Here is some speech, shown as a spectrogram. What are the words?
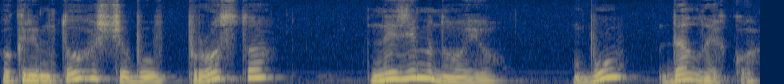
окрім того, що був просто не зі мною, був далеко.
